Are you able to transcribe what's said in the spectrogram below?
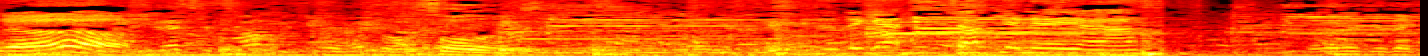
No. That's your problem. You don't solos. They got stuck in a uh, What did you think?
